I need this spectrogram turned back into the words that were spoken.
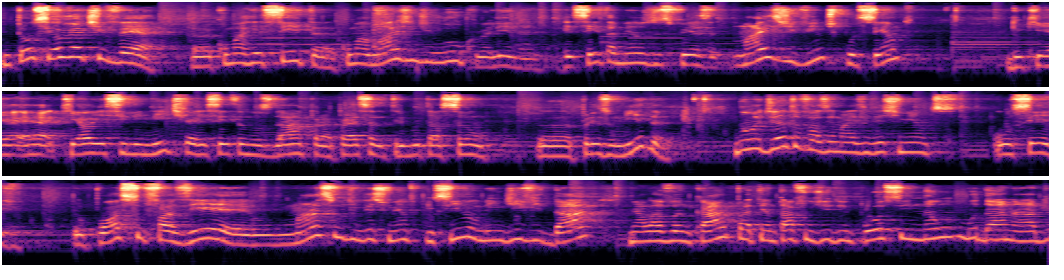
Então, se eu já tiver uh, com uma receita, com uma margem de lucro ali, né, receita menos despesa, mais de 20%, do que é, é, que é esse limite que a Receita nos dá para essa tributação uh, presumida, não adianta fazer mais investimentos. Ou seja, eu posso fazer o máximo de investimento possível, me endividar, me alavancar para tentar fugir do imposto e não mudar nada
